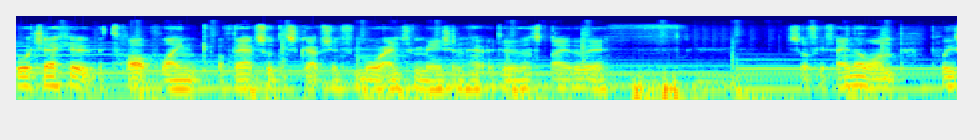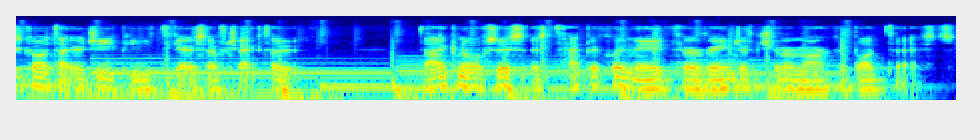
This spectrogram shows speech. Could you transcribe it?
go check out the top link of the episode description for more information on how to do this, by the way. So if you find a lump, please contact your GP to get yourself checked out. Diagnosis is typically made through a range of tumour marker blood tests,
